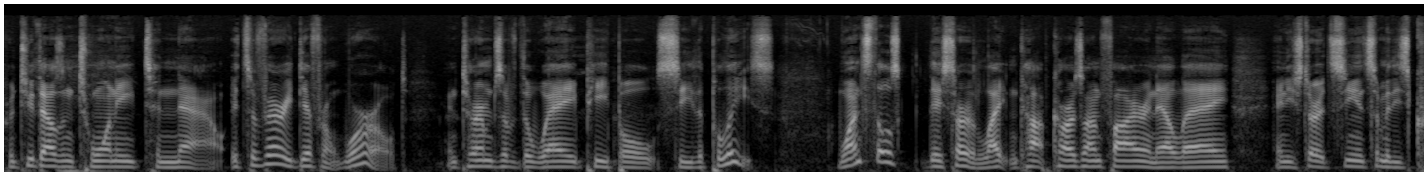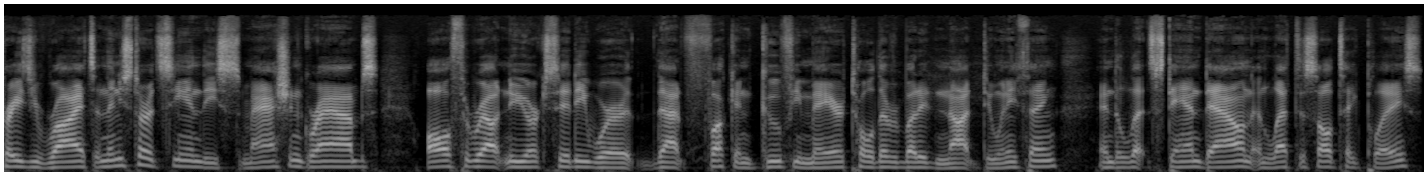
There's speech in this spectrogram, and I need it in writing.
From 2020 to now, it's a very different world in terms of the way people see the police once those they started lighting cop cars on fire in LA and you started seeing some of these crazy riots and then you started seeing these smash and grabs all throughout New York City where that fucking goofy mayor told everybody to not do anything and to let stand down and let this all take place,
